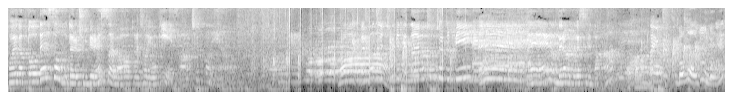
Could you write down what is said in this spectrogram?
저희가 또 댄서 무대를 준비를 했어요. 그래서 여기에서 출 거예요 멤버들 준비됐나요? 춤출 준비? 네. 네, 그럼 내려가 보겠습니다. 너무 어두운데 여기?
